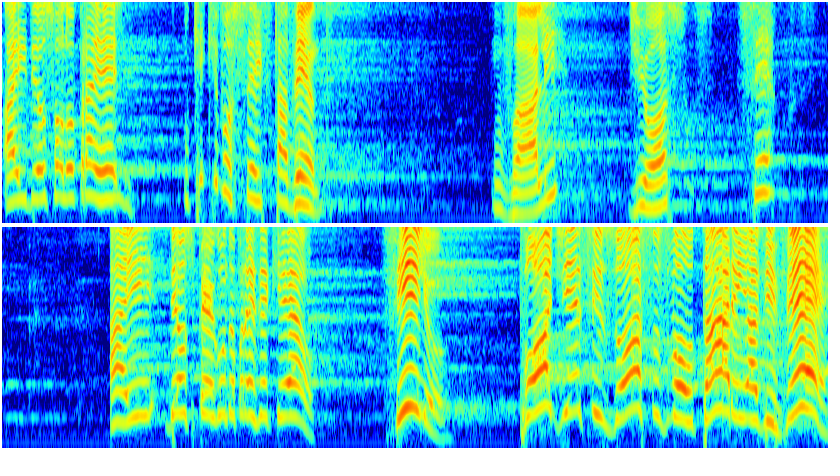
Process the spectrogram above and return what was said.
Aí Deus falou para ele: O que que você está vendo? Um vale de ossos secos. Aí Deus pergunta para Ezequiel: Filho, pode esses ossos voltarem a viver?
